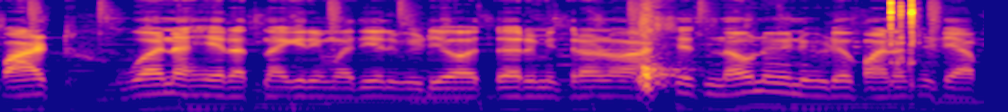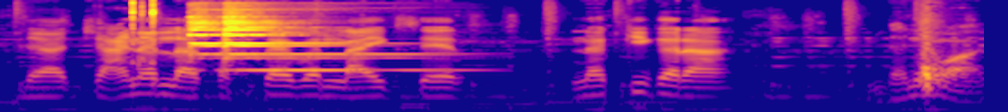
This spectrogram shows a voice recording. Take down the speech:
पार्ट वन आहे रत्नागिरीमधील व्हिडिओ. तर मित्रांनो असेच नवनवीन व्हिडिओ पाहण्यासाठी आपल्या चॅनलला सबस्क्राईबर लाईक शेअर नक्की करा. धन्यवाद.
